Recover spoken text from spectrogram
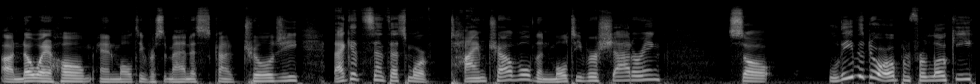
uh, No Way Home, and Multiverse of Madness kind of trilogy. I get the sense that's more of time travel than multiverse shattering. So leave the door open for Loki,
